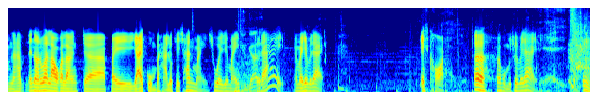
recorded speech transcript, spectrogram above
ำนะครับ แน่นอนว่าเรากำลังจะไปย้ายกลุ่มไปหาโลเคชันใหม่ช่วยได้ไหม You got ช่วย it. ได้ทำไมช่วยไม่ได้เอสคอร์ดเออทำไมผมไม่ช่วยไม่ได้ อืม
